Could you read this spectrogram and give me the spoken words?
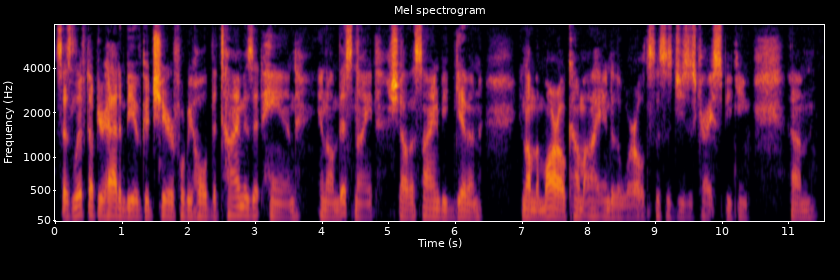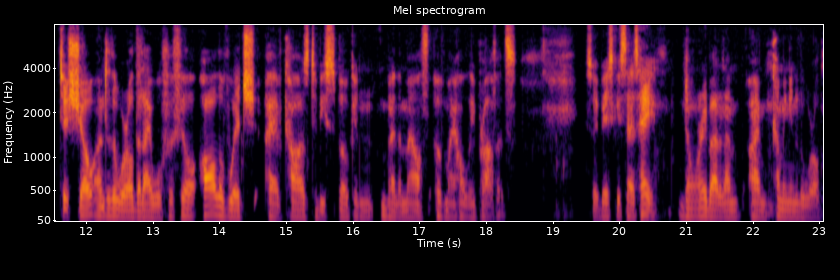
says, "Lift up your head and be of good cheer, for behold, the time is at hand, and on this night shall the sign be given." And on the morrow come I into the world. So this is Jesus Christ speaking um, to show unto the world that I will fulfill all of which I have caused to be spoken by the mouth of my holy prophets. So he basically says, "Hey, don't worry about it. I'm I'm coming into the world."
